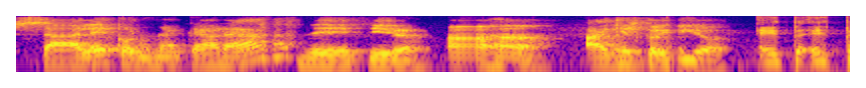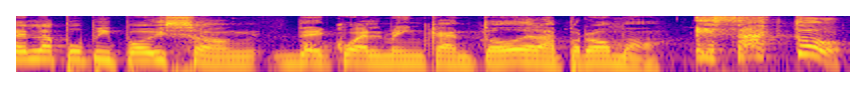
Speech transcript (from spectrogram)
sale con una cara de decir, ajá, aquí estoy yo. Este- esta es la Puppy Poison de cual me encantó de la promo. Exacto.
